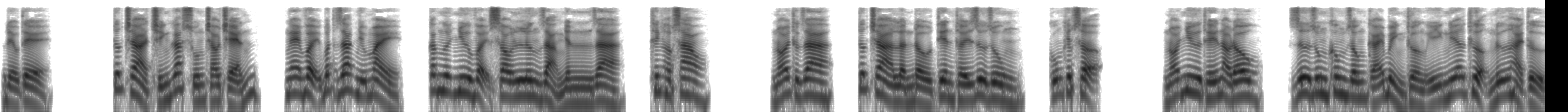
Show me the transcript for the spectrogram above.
đều tề. Tức trà chính gắt xuống cháo chén, nghe vậy bất giác như mày, các ngươi như vậy sau lưng giảng nhân ra, thích hợp sao? Nói thực ra, tức trà lần đầu tiên thấy Dư Dung, cũng khiếp sợ. Nói như thế nào đâu, Dư Dung không giống cái bình thường ý nghĩa thượng nữ hải tử.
